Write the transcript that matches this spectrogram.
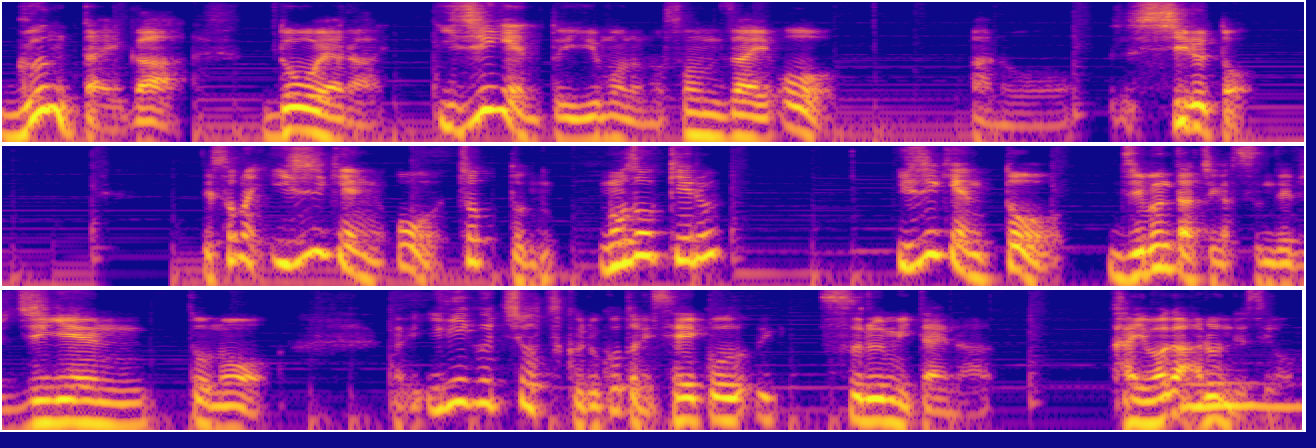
軍隊がどうやら異次元というものの存在をあの知ると。で、その異次元をちょっと覗ける？異次元と自分たちが住んでる次元との入り口を作ることに成功するみたいな会話があるんですよ。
